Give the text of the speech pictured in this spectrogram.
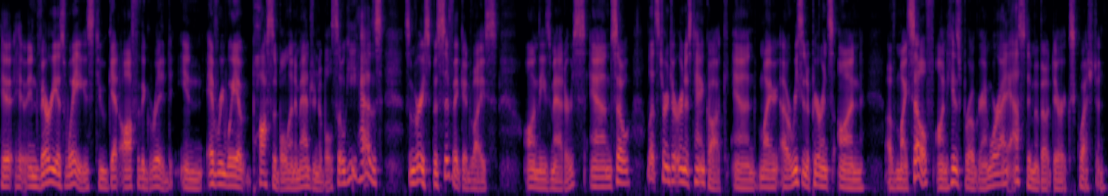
in various ways to get off the grid in every way possible and imaginable. So he has some very specific advice on these matters. And so let's turn to Ernest Hancock and my uh, recent appearance on of myself on his program, where I asked him about Derek's question.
